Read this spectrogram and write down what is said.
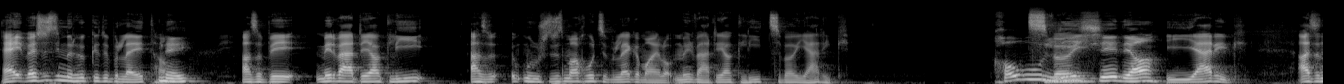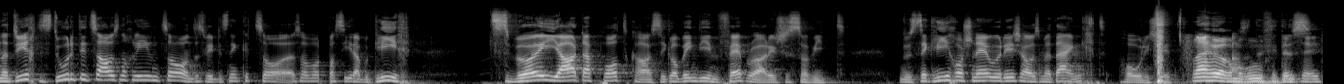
Hey, weißt du, was ich mir heute überlegt habe? Nein. Also, bei, wir werden ja gleich. Also, musst du das mal kurz überlegen, Milo. Wir werden ja gleich zweijährig. Holy Zwei- shit, ja. Jährig. Also, natürlich, das dauert jetzt alles noch ein bisschen und so. Und das wird jetzt nicht so, sofort passieren. Aber gleich. Zwei Jahre der Podcast. Ich glaube, irgendwie im Februar ist es soweit. Weil es dann gleich auch schneller ist, als man denkt. Holy shit. Nein, hören wir Also, auf das- mit dem Seich.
